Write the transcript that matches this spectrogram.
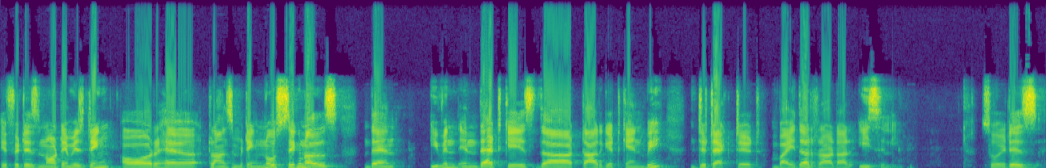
If it is not emitting or uh, transmitting no signals then even in that case the target can be detected by the radar easily. So it is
